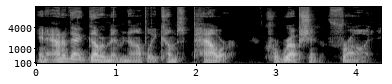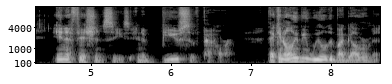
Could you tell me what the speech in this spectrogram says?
And out of that government monopoly comes power, corruption, fraud, inefficiencies, and abuse of power that can only be wielded by government.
